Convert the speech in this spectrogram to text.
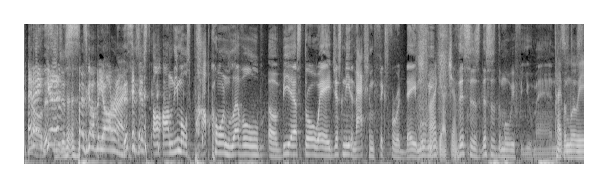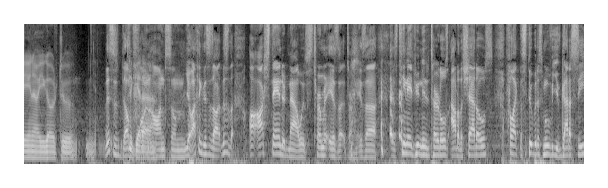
It No, ain't good, just- but it's gonna be all right. This is just on, on the most popcorn level of BS throwaway. Just need an action fix for a day movie. I gotcha. This is this is the movie for you, man. Type of movie, just- you know, you go to. this is dumb fun a- on some. Yo, I think this is our this is the, our, our standard now. Is Termin is a Termin is a is Teenage Mutant Ninja Turtles Out of the Shadows for like the stupidest movie you've got to see.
